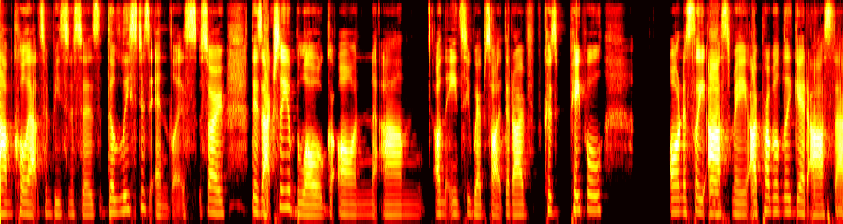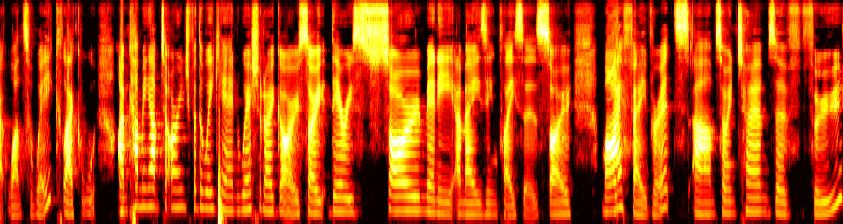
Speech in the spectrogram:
um, call outs and businesses. The list is endless. So there's actually a blog on um, on the Incy website that I've because people honestly ask me, I probably get asked that once a week. Like, I'm coming up to Orange for the weekend. Where should I go? So there is so many amazing places. So my favorites. Um, so in terms of food,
